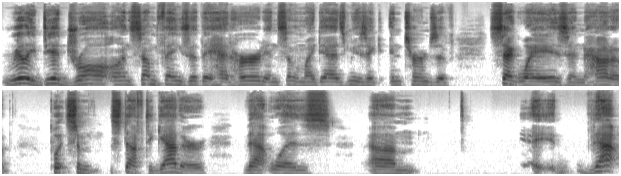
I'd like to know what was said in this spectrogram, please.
really did draw on some things that they had heard in some of my dad's music in terms of segues and how to put some stuff together that was um, eh, that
